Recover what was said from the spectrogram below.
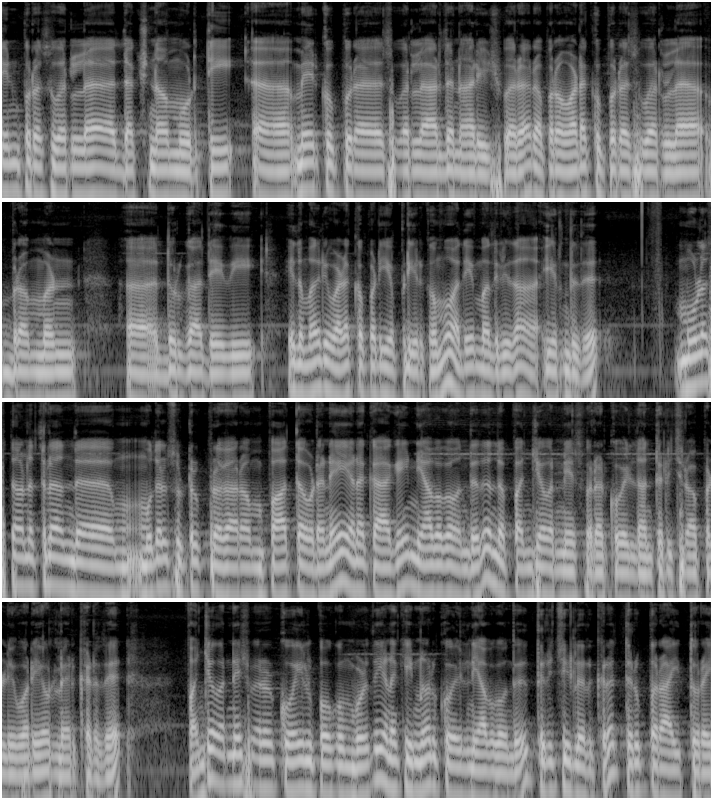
தென்புற சுவரில் தட்சிணாமூர்த்தி மேற்குப்புற சுவரில் அர்த்தநாரீஸ்வரர் அப்புறம் வடக்குப்புற சுவரில் பிரம்மன் துர்காதேவி இந்த மாதிரி வழக்கப்படி எப்படி இருக்கமோ அதே மாதிரி தான் இருந்தது. மூலஸ்தானத்தில் அந்த முதல் சுற்று பிரகாரம் பார்த்த உடனே எனக்கு அகைன் ஞாபகம் வந்தது அந்த பஞ்சவர்ணேஸ்வரர் கோயில் தான். திருச்சிராப்பள்ளி ஒரையூரில் இருக்கிறது. பஞ்சவர்ணேஸ்வரர் கோயில் போகும்பொழுது எனக்கு இன்னொரு கோயில் ஞாபகம் வந்தது. திருச்சியில் இருக்கிற திருப்பராய்த்துறை.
